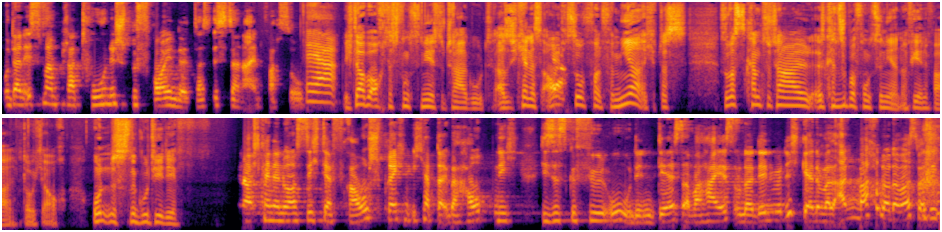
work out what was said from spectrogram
und dann ist man platonisch befreundet. Das ist dann einfach so. ja. Ich glaube auch, das funktioniert total gut. Also ich kenne das auch Ja. so von, von mir. Ich habe das, sowas kann total, es kann super funktionieren, auf jeden Fall, glaube ich auch. Und es ist eine gute Idee. Genau, ich kann ja nur aus Sicht der Frau sprechen. Ich habe da überhaupt nicht dieses Gefühl, oh, den, der ist aber heiß oder den würde ich gerne mal anmachen oder was weiß ich.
